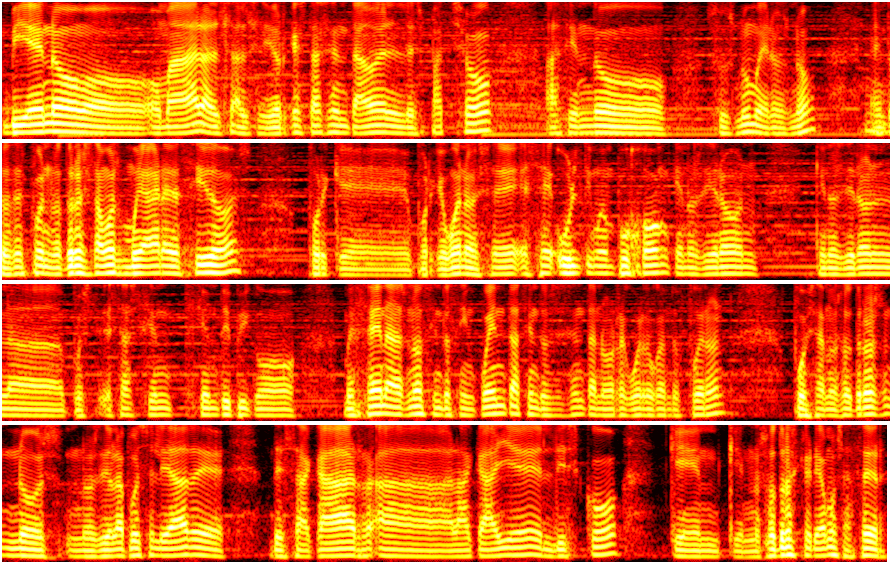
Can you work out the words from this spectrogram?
bien o, o mal al, al señor que está sentado en el despacho haciendo sus números, ¿no? Entonces, pues nosotros estamos muy agradecidos porque, porque bueno, ese, ese último empujón que nos dieron, que nos dieron la- pues esas cien- ciento y pico mecenas, ¿no? 150, 160, no recuerdo cuántos fueron, pues a nosotros nos, nos dio la posibilidad de, de sacar a la calle el disco que, que nosotros queríamos hacer,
